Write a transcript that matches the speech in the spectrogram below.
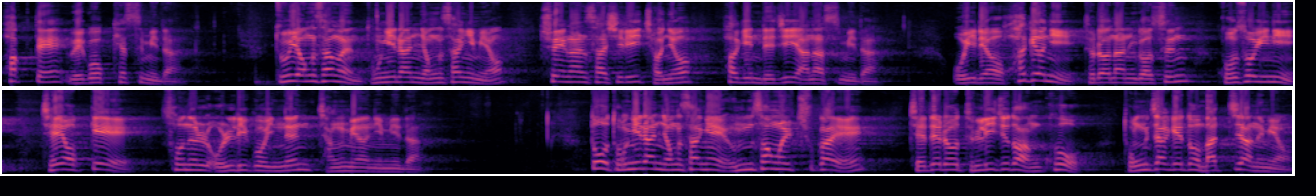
확대 왜곡했습니다. 두 영상은 동일한 영상이며 추행한 사실이 전혀 확인되지 않았습니다. 오히려 확연히 드러난 것은 고소인이 제 어깨에 손을 올리고 있는 장면입니다. 또 동일한 영상에 음성을 추가해 제대로 들리지도 않고 동작에도 맞지 않으며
